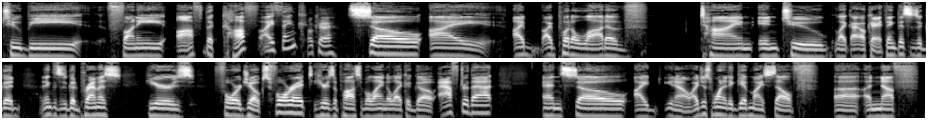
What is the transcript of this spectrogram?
to be funny off the cuff, I think. Okay. So I I I put a lot of time into like okay, I think this is a good I think this is a good premise. Here's four jokes for it. Here's a possible angle I could go after that. And so I you know, I just wanted to give myself uh, enough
